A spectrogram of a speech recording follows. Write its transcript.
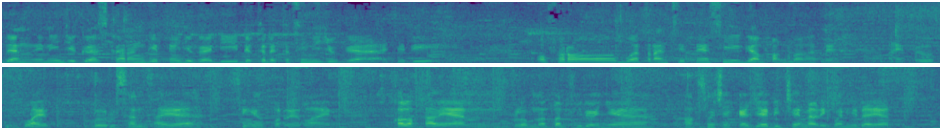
Dan ini juga sekarang gate-nya juga di deket-deket sini juga. Jadi overall buat transitnya sih gampang banget ya. Nah itu flight barusan saya Singapore Airlines. Kalau kalian belum nonton videonya langsung cek aja di channel Ikhwan Hidayat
